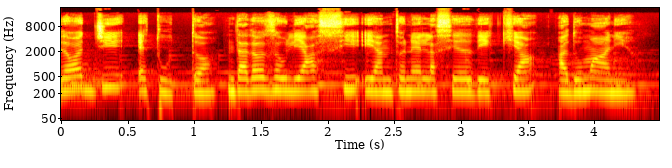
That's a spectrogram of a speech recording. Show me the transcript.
Per oggi è tutto. Da Rosa Uliassi e Antonella Serrecchia, a domani.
